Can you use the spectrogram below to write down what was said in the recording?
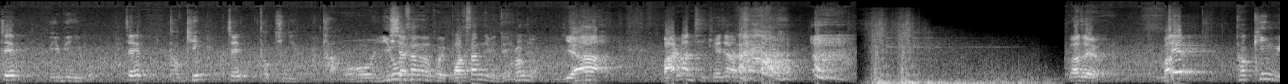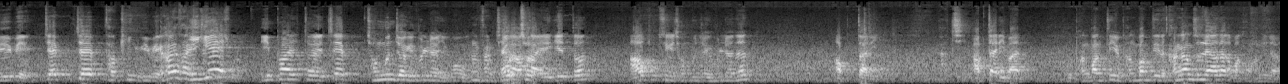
잽 위빙이고 잽 더킹 잽 더킹이에요. 다. 오, 이 시작. 동상은 거의 박사님인데? 그럼요. 야, 말만 되게 개잘하네. 맞아요. 잽! 잽, 더킹 위빙, 잽, 잽, 더킹 위빙. 항상 이게 인파이터의 잽 전문적인 훈련이고 항상 제가 저처럼. 아까 얘기했던 아웃복싱의 전문적인 훈련은 앞다리 같이 앞다리만 방방 뛰면 방방 뛰다 강강술래 하다가 막 갑니다.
